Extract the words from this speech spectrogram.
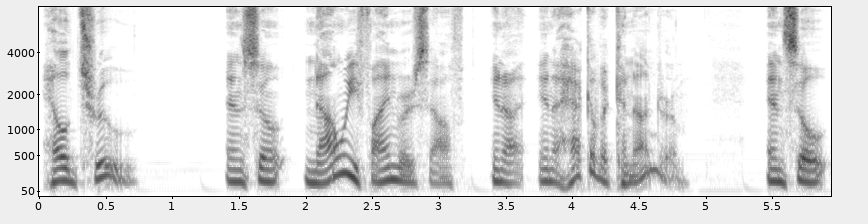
held true. And so now we find ourselves in a in a heck of a conundrum. And so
